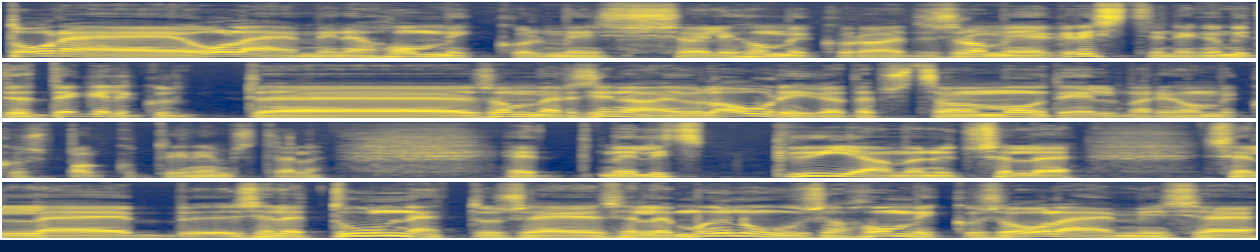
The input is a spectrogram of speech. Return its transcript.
tore olemine hommikul, mis oli hommikuraadios Romi ja Kristjaniga, mida tegelikult äh, Sommer, sina ju Lauriga täpselt samamoodi Elmari hommikus pakute inimestele. et me lihtsalt püüame nüüd selle, selle, selle tunnetuse ja selle mõnusa hommikuse olemise,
